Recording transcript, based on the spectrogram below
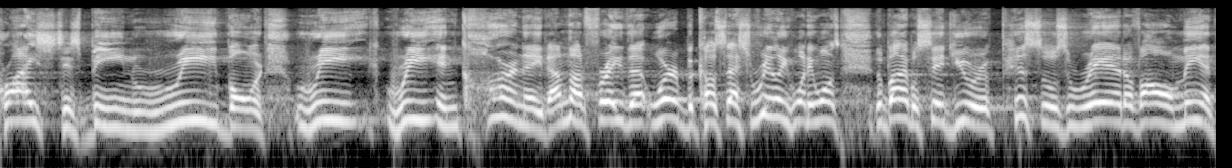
Christ is being reborn, re, reincarnated. I'm not afraid of that word because that's really what he wants. The Bible said, Your epistles read of all men.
